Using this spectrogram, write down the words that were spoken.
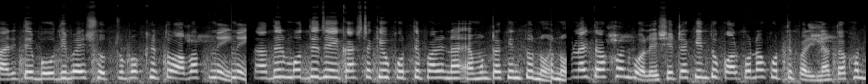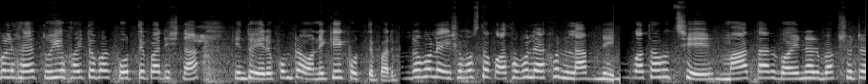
বাড়িতে বৌদি ভাইয়ের শত্রুপক্ষের তো অভাব নেই। তাদের মধ্যে যে এই কাজটা কেউ করতে পারে না, এমনটা কিন্তু নয়। তখন বলে, সেটা কিন্তু কল্পনাও করতে পারি না। তখন বলে হ্যাঁ তুই হয়তো বা করতে পারিস না, কিন্তু এরকমটা অনেকেই করতে পারে। চন্দ্র বলে, এই সমস্ত কথা বলে এখন লাভ নেই। কথা হচ্ছে, মা, তার গয়নার বাক্সটা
